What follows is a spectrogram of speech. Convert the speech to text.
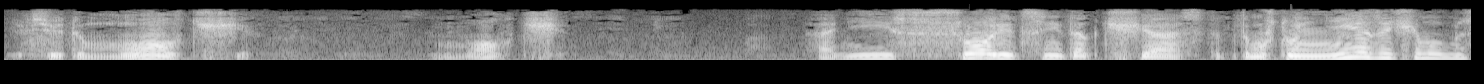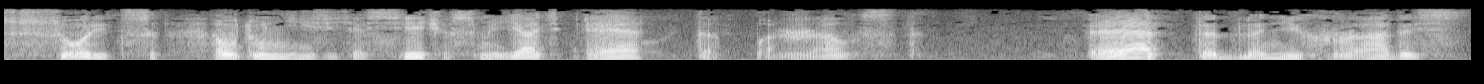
И все это молча, молча. Они и ссорятся не так часто, потому что незачем им ссориться. А вот унизить, осечь, осмеять — это, пожалуйста, это для них радость.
